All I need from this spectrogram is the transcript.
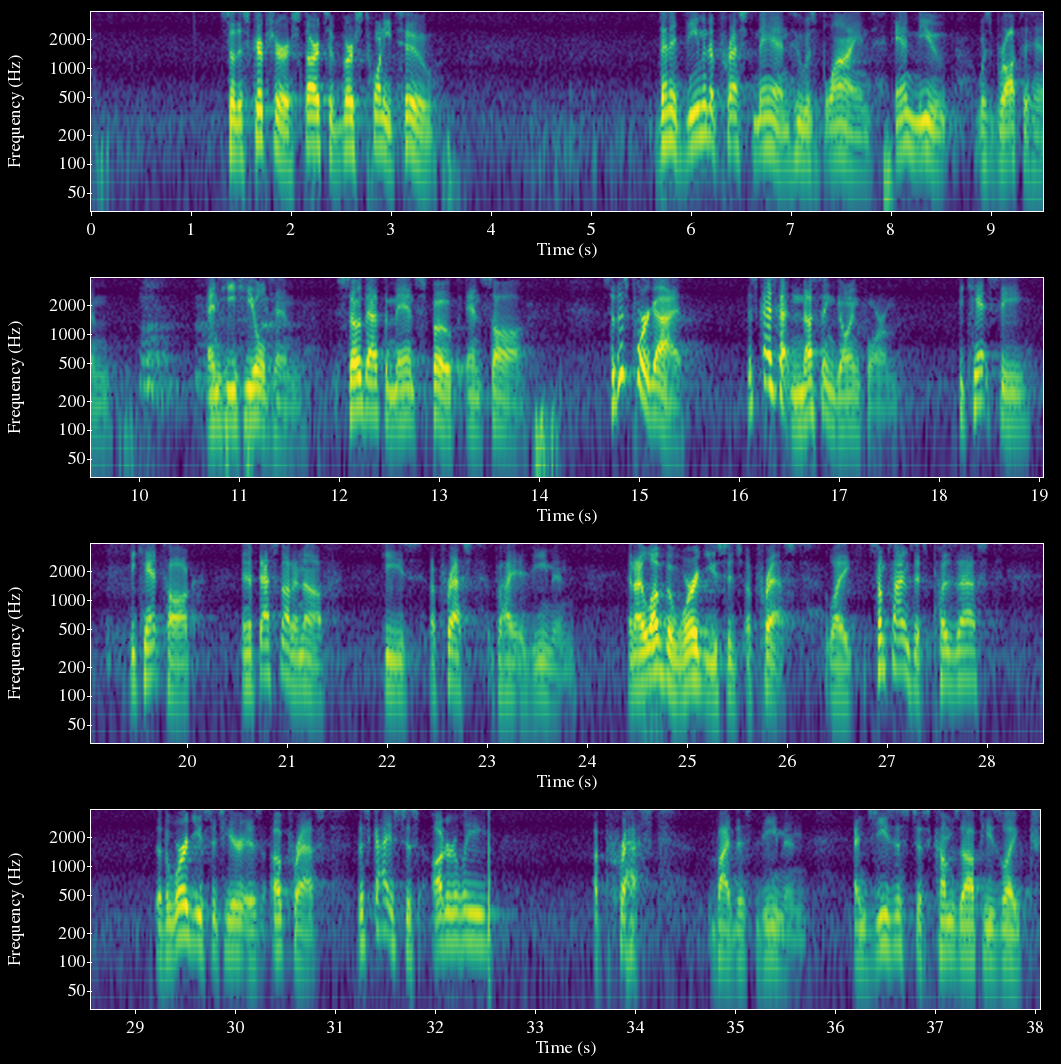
So the scripture starts at verse 22. Then a demon oppressed man who was blind and mute was brought to him, and he healed him, so that the man spoke and saw. So this poor guy, this guy's got nothing going for him. He can't see, he can't talk, and if that's not enough, he's oppressed by a demon. And I love the word usage oppressed. Like sometimes it's possessed. The word usage here is oppressed. This guy is just utterly oppressed by this demon. And Jesus just comes up, he's like,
